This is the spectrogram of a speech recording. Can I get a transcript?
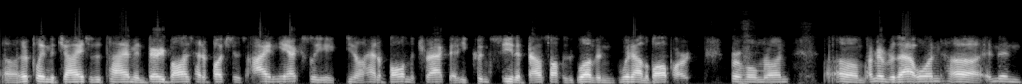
uh, they're playing the Giants at the time, and Barry Bonds had a bunch in his eye, and he actually, you know, had a ball in the track that he couldn't see, and it bounced off his glove and went out of the ballpark for a home run. Um, I remember that one, uh, and then,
